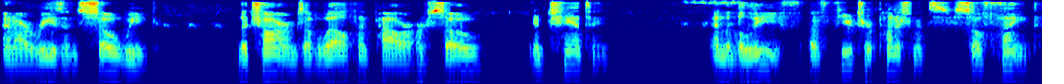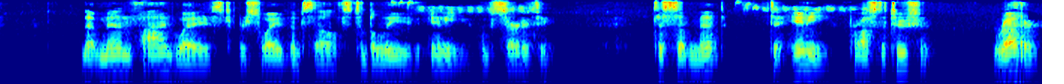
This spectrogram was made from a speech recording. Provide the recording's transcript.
and our reason so weak the charms of wealth and power are so enchanting, and the belief of future punishments so faint, that men find ways to persuade themselves to believe any absurdity, to submit to any prostitution, rather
